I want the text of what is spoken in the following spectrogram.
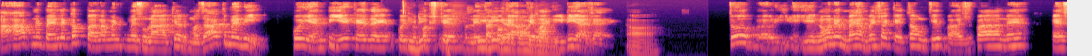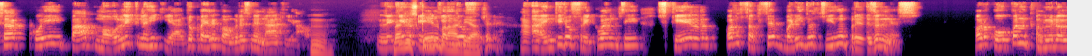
आ, आपने पहले कब पार्लियामेंट में सुना कि मज़ाक में भी कोई एमपी ये कह दे कोई विपक्ष के नेता को आपके वहाँ ईडी आ जाए हाँ। तो इन्होंने मैं हमेशा कहता हूँ कि भाजपा ने ऐसा कोई पाप मौलिक नहीं किया जो पहले कांग्रेस ने ना किया हो। हम्म। लेकिन स्केल बढ़ा दिया। हाँ इनकी जो फ्रीक्वेंसी स्केल और सबसे बड़ी जो चीज़ है ब्रेजननेस और ओपन कम्युनल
